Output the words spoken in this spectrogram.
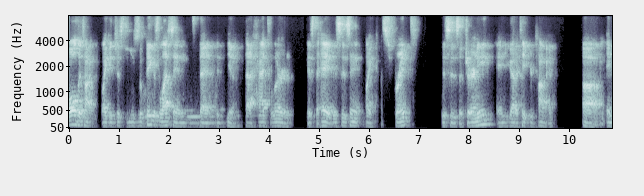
all the time. Like it just was the biggest lesson that you know that I had to learn is that hey, this isn't like a sprint. This is a journey, and you got to take your time um, and,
